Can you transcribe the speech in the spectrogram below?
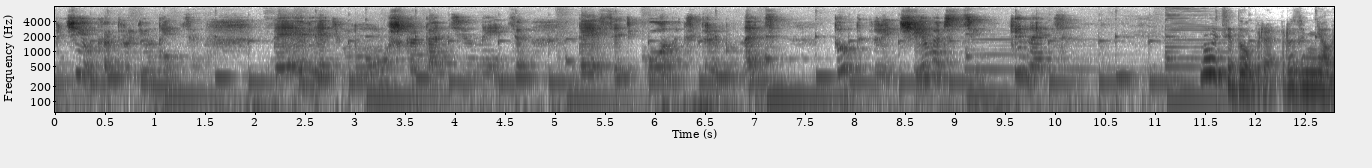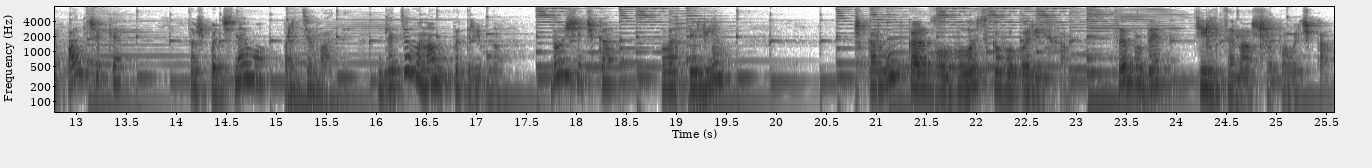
бджілка трудівниця, мушка танцівниця, десять коник стрибунець, тут лічилочці кінець. Ну ось і добре, розімняли пальчики, тож почнемо працювати. Для цього нам потрібно дощечка, пластилін, шкарлупка з волоського оріха. Це буде тільце нашого павучка.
